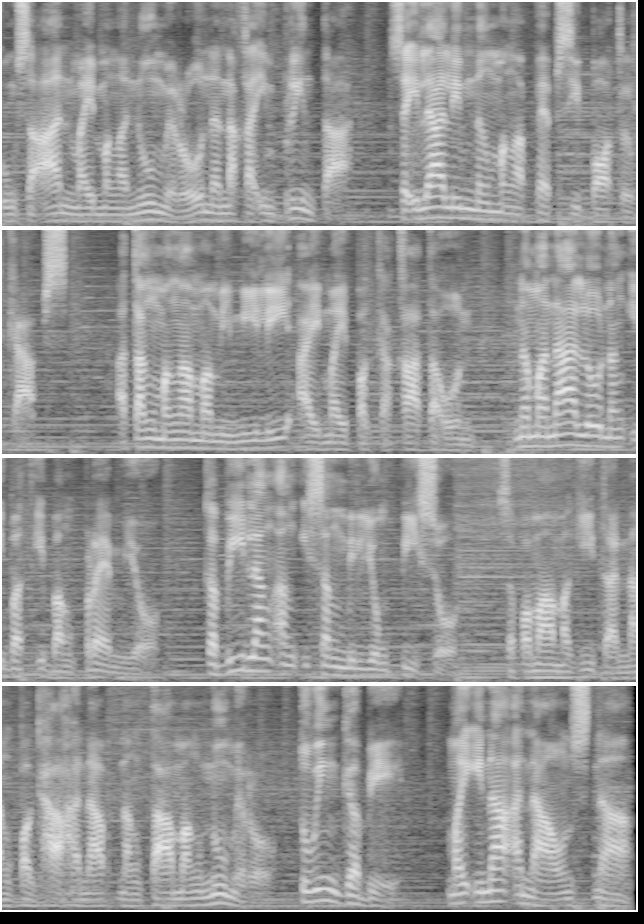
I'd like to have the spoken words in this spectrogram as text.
kung saan may mga numero na nakaimprinta sa ilalim ng mga Pepsi bottle caps at ang mga mamimili ay may pagkakataon na manalo ng iba't ibang premyo, kabilang ang isang milyong piso sa pamamagitan ng paghahanap ng tamang numero. Tuwing gabi, may ina-announce na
